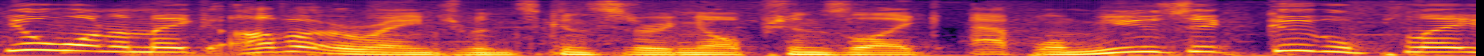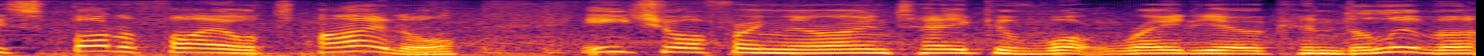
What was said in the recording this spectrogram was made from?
you'll want to make other arrangements, considering options like Apple Music, Google Play, Spotify, or Tidal, each offering their own take of what radio can deliver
